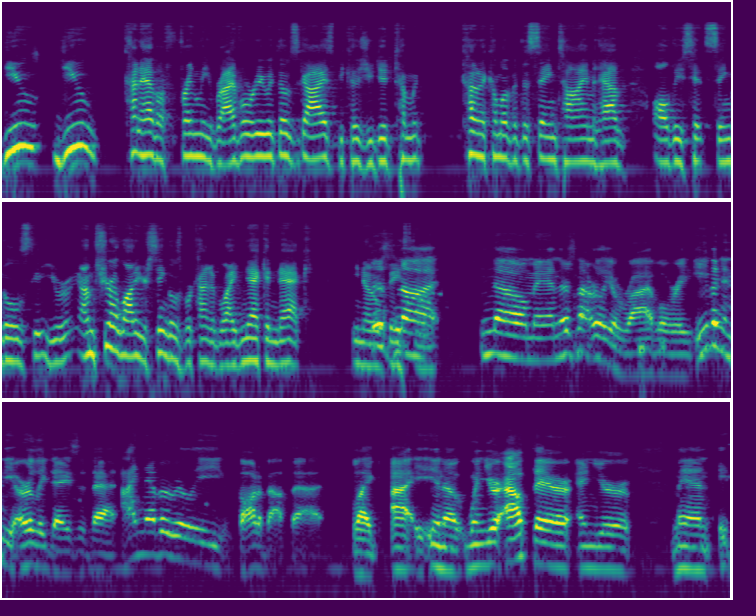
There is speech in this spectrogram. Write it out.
Do you do you kind of have a friendly rivalry with those guys because you did come kind of come up at the same time and have all these hit singles? You're I'm sure a lot of your singles were kind of like neck and neck, you know, There's not on- no, man, there's not really a rivalry. Even in the early days of that, I never really thought about that. Like I, you know, when you're out there and you're man, it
